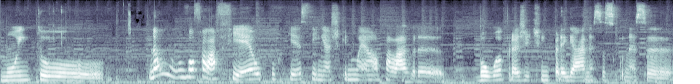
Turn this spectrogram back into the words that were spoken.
muito não, não vou falar fiel, porque assim, acho que não é uma palavra boa para a gente empregar nessas, nessa,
